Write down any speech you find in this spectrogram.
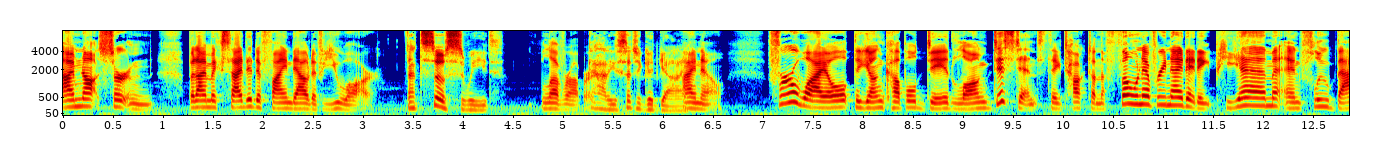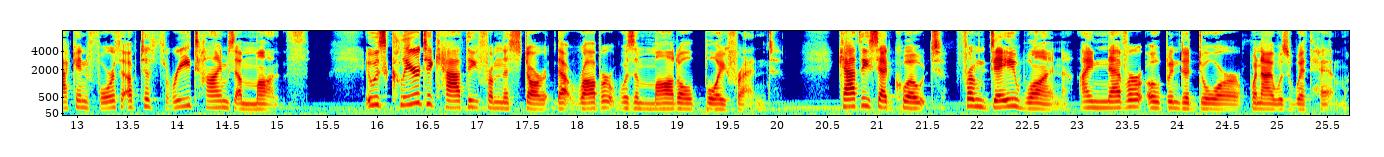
I'm not certain, but I'm excited to find out if you are. That's so sweet. Love Robert. God, he's such a good guy. I know. For a while, the young couple did long distance. They talked on the phone every night at 8 p.m. and flew back and forth up to three times a month. It was clear to Kathy from the start that Robert was a model boyfriend. Kathy said, quote, From day one, I never opened a door when I was with him.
